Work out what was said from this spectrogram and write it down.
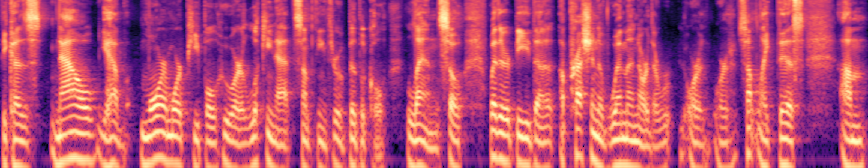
because now you have more and more people who are looking at something through a biblical lens. So whether it be the oppression of women or the or or something like this. Um,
